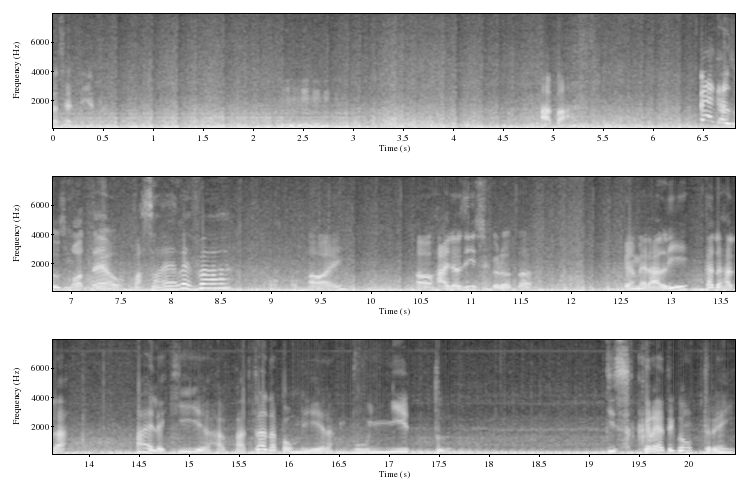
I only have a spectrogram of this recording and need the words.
A 70. Abafo. Pegasus Motel, passa a elevar. Olha Ó, o rádiozinho escroto, ó. Câmera ali. Cadê o radar? Ah, ele aqui, rapaz, atrás da palmeira. Bonito. Discreto igual um trem.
